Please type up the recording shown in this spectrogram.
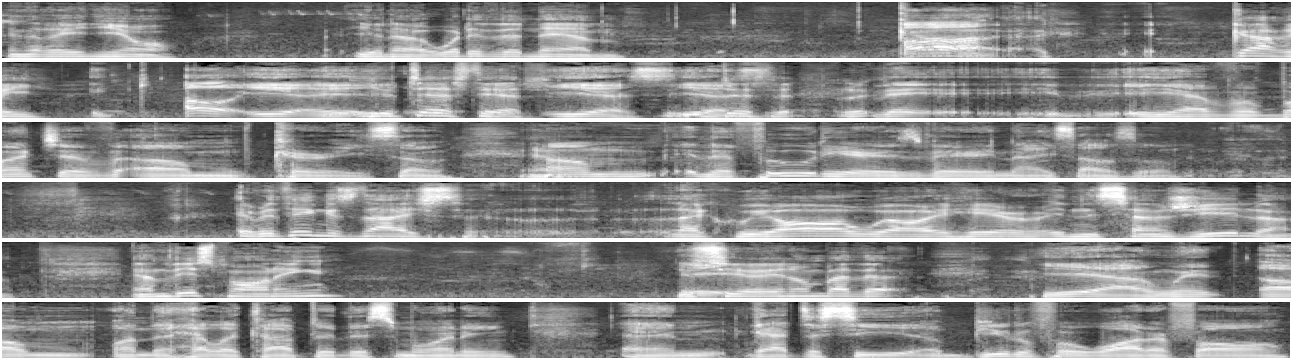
in Réunion you know what is the name Ah, Curry Oh yeah, You test it? Yes, You yes. test it? They, you have a bunch of um, curry, so Yeah. um, the food here is very nice. Also, everything is nice. uh, Like we are, we are here in Saint Gilles, and this morning, you Yeah. see, you know, by the yeah, I went um, on the helicopter this morning and got to see a beautiful waterfall.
